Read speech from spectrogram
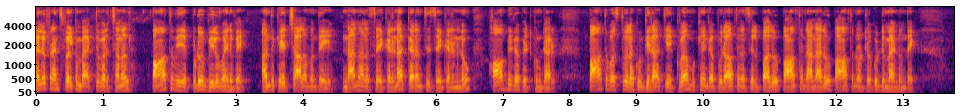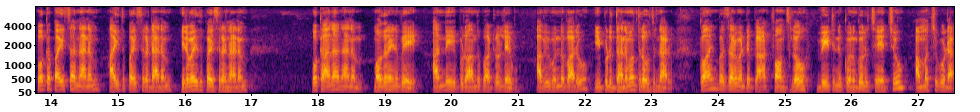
Hello friends welcome back to our channel పాతవి ఎప్పుడు విలువైనవే. అందుకే చాలామంది నాణాల సేకరణ కరెన్సీ సేకరణను హాబీగా పెట్టుకుంటారు. పాత వస్తువులకు గిరాకీ ఎక్కువ ముఖ్యంగా పురాతన శిల్పాలు పాత నాణాలు పాత నోట్లకు డిమాండ్ ఉంది. ఒక పైసా నాణం ఐదు పైసల నాణం ఇరవై ఐదు పైసల నాణం ఒక అనా నాణం మొదలైనవి అన్నీ ఇప్పుడు అందుబాటులో లేవు. అవి ఉన్నవారు ఇప్పుడు ధనవంతులవుతున్నారు. కాయిన్ బజార్ వంటి ప్లాట్ఫామ్స్లో వీటిని కొనుగోలు చేయొచ్చు అమ్మచ్చు కూడా.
